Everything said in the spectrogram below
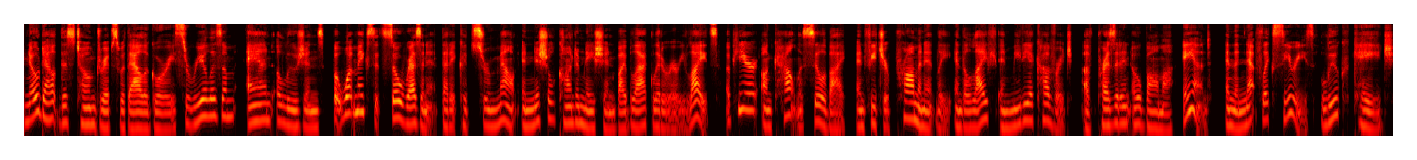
No doubt this tome drips with allegory, surrealism, and illusions, but what makes it so resonant that it could surmount initial condemnation by black literary lights, appear on countless syllabi, and feature prominently in the life and media coverage of President Obama and in the Netflix series Luke Cage.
